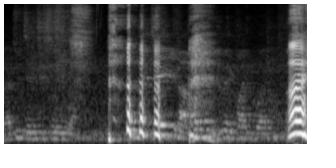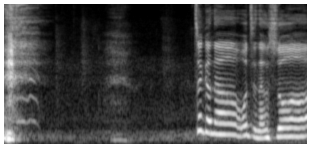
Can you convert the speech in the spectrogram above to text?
来去监狱出狱啊，监狱啊，被关关。哎。这个呢，我只能说，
